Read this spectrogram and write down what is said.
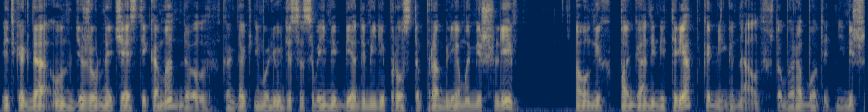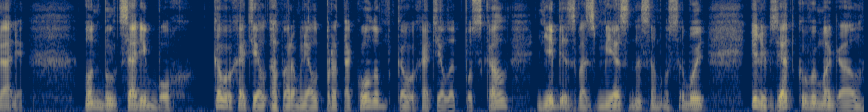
Ведь когда он в дежурной части командовал, когда к нему люди со своими бедами или просто проблемами шли, а он их погаными тряпками гнал, чтобы работать не мешали, он был царь и бог. Кого хотел, оформлял протоколом, кого хотел, отпускал, не безвозмездно, само собой, или взятку вымогал,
